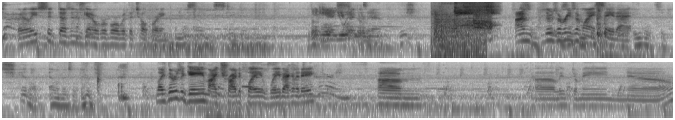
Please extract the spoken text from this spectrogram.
But at least it doesn't get overboard with the teleporting. Looking at you, Enderman. I'm, there's a reason why I say that. they're Able to channel elemental energy. Like, there was a game I tried to play way back in the day. Um. Uh, leave domain. No.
